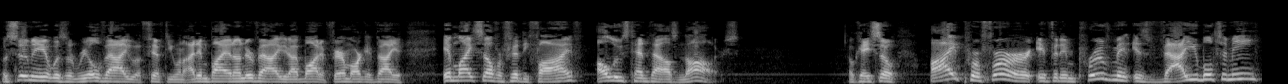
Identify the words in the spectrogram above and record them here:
Assuming it was a real value of fifty when I didn't buy it undervalued, I bought it fair market value. It might sell for fifty five. I'll lose ten thousand dollars. Okay, so I prefer if an improvement is valuable to me,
